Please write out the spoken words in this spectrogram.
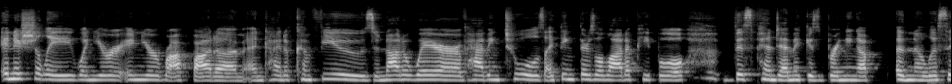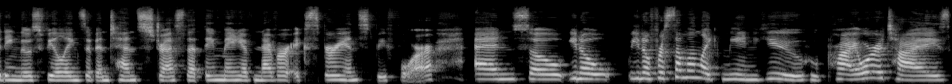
initially when you were in your rock bottom and kind of confused and not aware of having tools i think there's a lot of people this pandemic is bringing up and eliciting those feelings of intense stress that they may have never experienced before and so you know you know, for someone like me and you who prioritize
